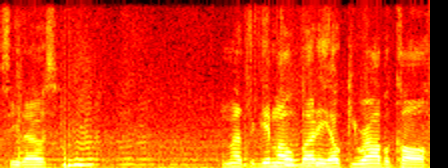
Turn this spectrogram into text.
See those? I'm gonna have to give my old buddy Hokey Rob a call.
